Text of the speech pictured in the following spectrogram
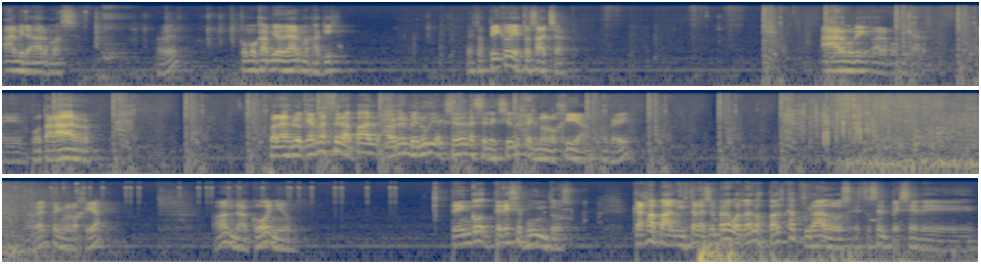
Ah, mira, armas. A ver. ¿Cómo cambio de arma? Aquí. Esto es pico y esto es hacha Ahora puedo picar, ahora puedo picar Para desbloquear la esfera PAL Abre el menú y accede a la selección de tecnología. Ok. A ver, tecnología. Anda, coño. Tengo 13 puntos Caja PAL, instalación para guardar los PALs capturados. Esto es el PC de,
